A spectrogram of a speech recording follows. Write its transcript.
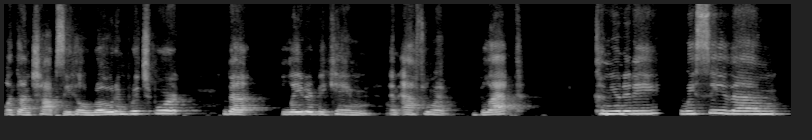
like on Chopsey Hill Road in Bridgeport, that later became an affluent Black community. We see them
